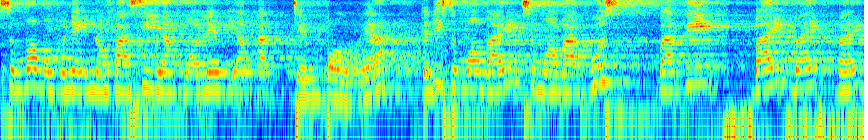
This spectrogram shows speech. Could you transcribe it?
semua mempunyai inovasi yang boleh diangkat jempol ya jadi semua baik semua bagus berarti baik baik baik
